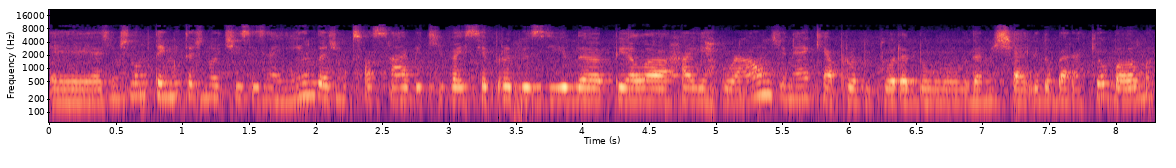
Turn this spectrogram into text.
É, a gente não tem muitas notícias ainda, a gente só sabe que vai ser produzida pela Higher Ground, né, que é a produtora do, da Michelle e do Barack Obama,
